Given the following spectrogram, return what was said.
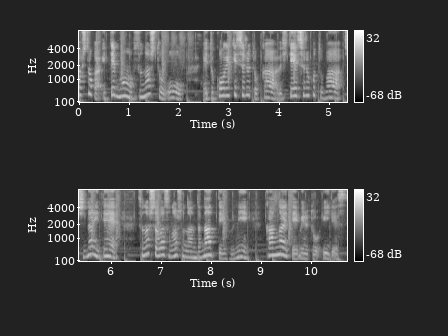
う人がいてもその人を、えっと、攻撃するとか否定することはしないでその人はその人なんだなっていうふうに考えてみるといいです。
